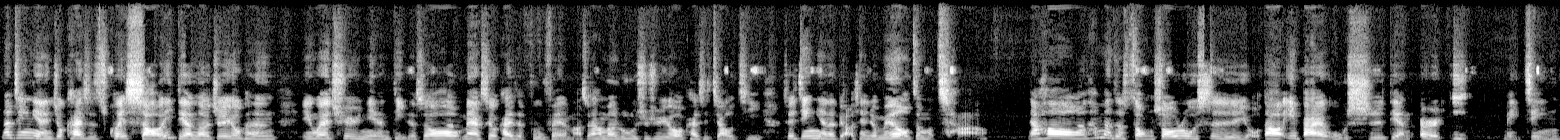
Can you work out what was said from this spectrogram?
那今年就开始亏少一点了，就是有可能因为去年底的时候 Max 又开始复飞了嘛，所以他们陆陆续续又有开始交机，所以今年的表现就没有这么差。然后他们的总收入是有到一百五十点二亿美金，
